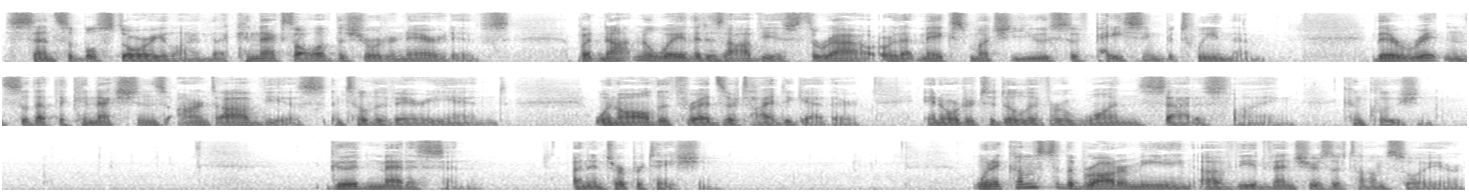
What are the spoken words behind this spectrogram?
sensible storyline that connects all of the shorter narratives, but not in a way that is obvious throughout or that makes much use of pacing between them. They're written so that the connections aren't obvious until the very end, when all the threads are tied together in order to deliver one satisfying conclusion. Good medicine, an interpretation. When it comes to the broader meaning of the adventures of Tom Sawyer,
